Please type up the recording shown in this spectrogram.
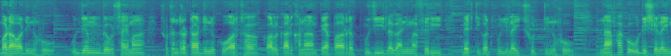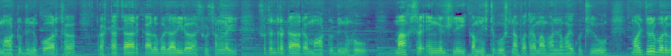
बढावा दिनु हो। उद्यम व्यवसायमा स्वतन्त्रता दिनुको अर्थ कल कारखाना व्यापार र पुँजी लगानीमा फेरि व्यक्तिगत पुँजीलाई छुट दिनु हो। नाफाको उद्देश्यलाई महत्त्व दिनुको अर्थ भ्रष्टाचार कालोबजारी र शोषणलाई स्वतन्त्रता र महत्त्व दिनु हो। मार्क्स र एङ्गल्सले कम्युनिस्ट घोषणापत्रमा भन्नुभएको थियो मजदुर वर्ग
